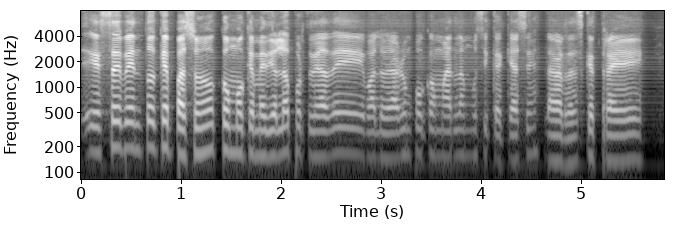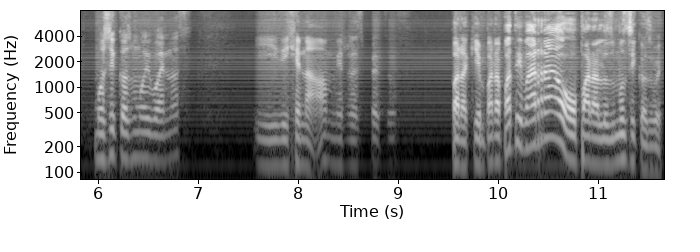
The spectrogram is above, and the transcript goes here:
ese evento que pasó como que me dio la oportunidad de valorar un poco más la música que hace. La verdad es que trae músicos muy buenos. Y dije, no, mis respetos. ¿Para quién? ¿Para Pati Barra o para los músicos, güey?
